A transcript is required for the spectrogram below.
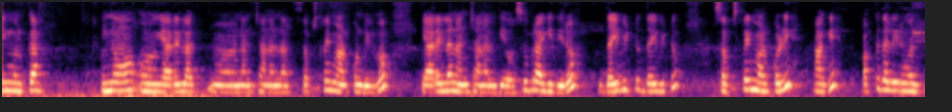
ಈ ಮೂಲಕ ಇನ್ನೂ ಯಾರೆಲ್ಲ ನನ್ನ ಚಾನಲ್ನ ಸಬ್ಸ್ಕ್ರೈಬ್ ಮಾಡ್ಕೊಂಡಿಲ್ವೋ, ಯಾರೆಲ್ಲ ನನ್ನ ಚಾನಲ್ಗೆ ಹೊಸಬ್ರಾಗಿದ್ದೀರೋ, ದಯವಿಟ್ಟು ದಯವಿಟ್ಟು ಸಬ್ಸ್ಕ್ರೈಬ್ ಮಾಡ್ಕೊಳ್ಳಿ. ಹಾಗೆ ಪಕ್ಕದಲ್ಲಿರುವಂಥ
